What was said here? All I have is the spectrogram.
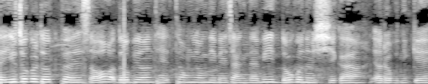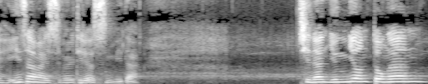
네, 유족을 도표해서 노무현 대통령님의 장남인 노건우 씨가 여러분께 인사 말씀을 드렸습니다. 지난 6년 동안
